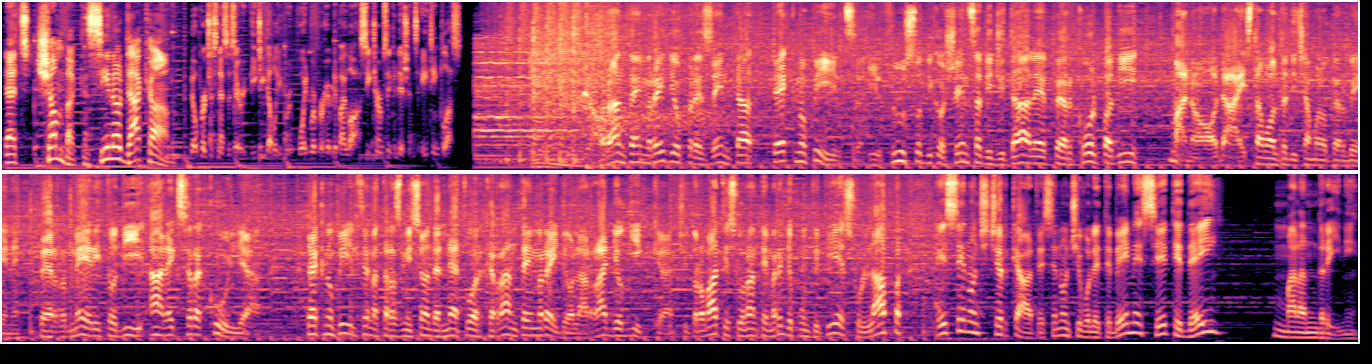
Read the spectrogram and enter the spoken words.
That's chumbacasino.com. No purchase necessary. VGW Group. Void were prohibited by law. See terms and conditions. 18 plus. Runtime Radio presenta Tecnopills, il flusso di coscienza digitale per colpa di... Ma no, dai, stavolta diciamolo per bene, per merito di Alex Raccuglia. Tecnopills è una trasmissione del network Runtime Radio, la Radio Geek. Ci trovate su runtimeradio.it e sull'app e se non ci cercate, se non ci volete bene, siete dei malandrini.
